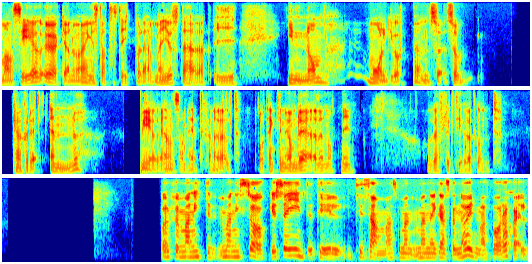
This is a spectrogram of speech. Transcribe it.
man ser öka, nu har jag ingen statistik på det, men just det här att i inom målgruppen så, så kanske det är ännu mer ensamhet generellt. Vad tänker ni om det? Är det något ni har reflekterat runt? Varför man inte, man söker sig inte till tillsammans, man, man är ganska nöjd med att vara själv,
